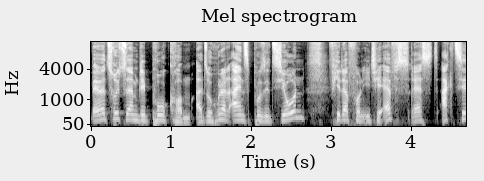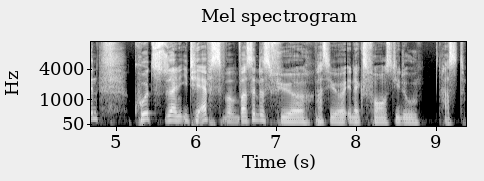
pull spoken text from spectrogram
Wenn wir zurück zu einem Depot kommen, also 101 Positionen, vier davon ETFs, Rest Aktien. Kurz zu deinen ETFs, was sind das für passive Indexfonds, die du hast?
